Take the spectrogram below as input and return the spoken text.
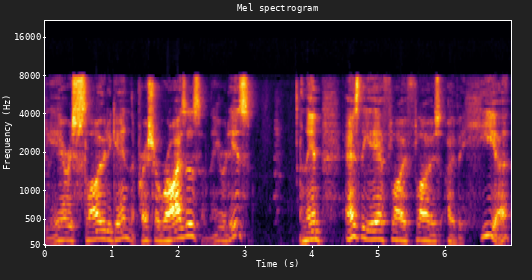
the air is slowed again, the pressure rises, and there it is. And then as the airflow flows over here,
